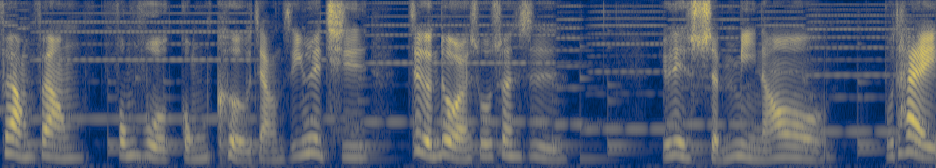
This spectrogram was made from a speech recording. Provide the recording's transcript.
非常非常丰富的功课这样子，因为其实这个人对我来说算是有点神秘，然后不太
